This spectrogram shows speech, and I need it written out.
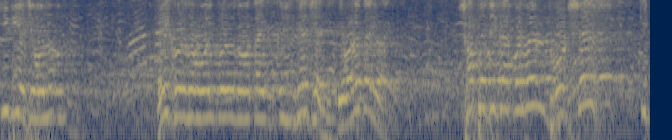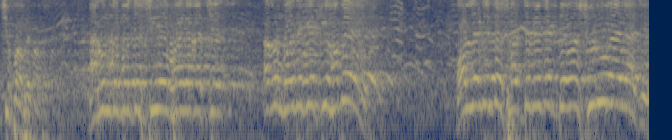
কি দিয়েছে বলুন? এই করে দেবো, ওই করে দেবো, তাই কিছু দিয়েছেন? এবারে তাই হয়। সব প্রতিজ্ঞা করবেন, ভোট শেষ, কিচ্ছু পাবেন না। এখন তো বলছে সিএ ভয় দেখাচ্ছে। এখন ভয় দেখিয়ে কি হবে? অলরেডি তো সার্টিফিকেট দেওয়া শুরু হয়ে গেছে।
